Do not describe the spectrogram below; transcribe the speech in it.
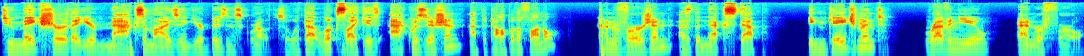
to make sure that you're maximizing your business growth. So, what that looks like is acquisition at the top of the funnel, conversion as the next step, engagement, revenue, and referral.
